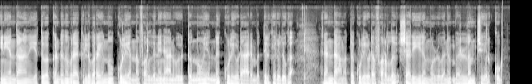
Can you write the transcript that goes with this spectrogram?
ഇനി എന്താണ് നെയ്യത്ത് വെക്കേണ്ടതെന്ന് ബ്രാക്കറ്റിൽ പറയുന്നു. കുളി എന്ന ഫറലിനെ ഞാൻ വീട്ടുന്നു എന്ന് കുളിയുടെ ആരംഭത്തിൽ കരുതുക. രണ്ടാമത്തെ കുളിയുടെ ഫർൾ ശരീരം മുഴുവനും വെള്ളം ചേർക്കുക.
